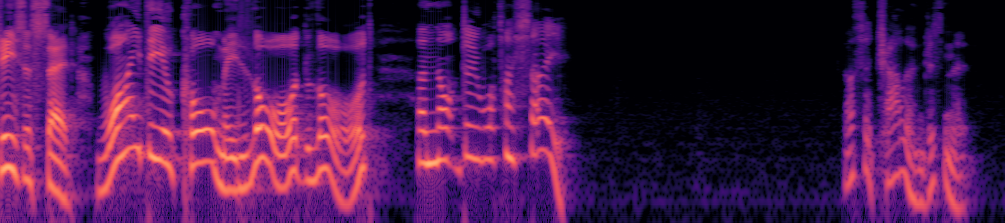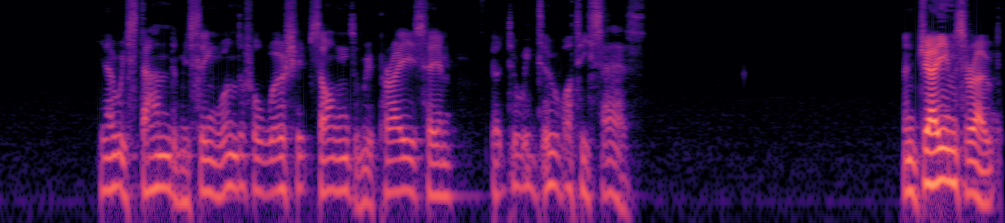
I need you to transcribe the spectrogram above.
Jesus said, Why do you call me Lord, Lord, and not do what I say? That's a challenge, isn't it? You know, we stand and we sing wonderful worship songs and we praise Him, but do we do what He says? And James wrote,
